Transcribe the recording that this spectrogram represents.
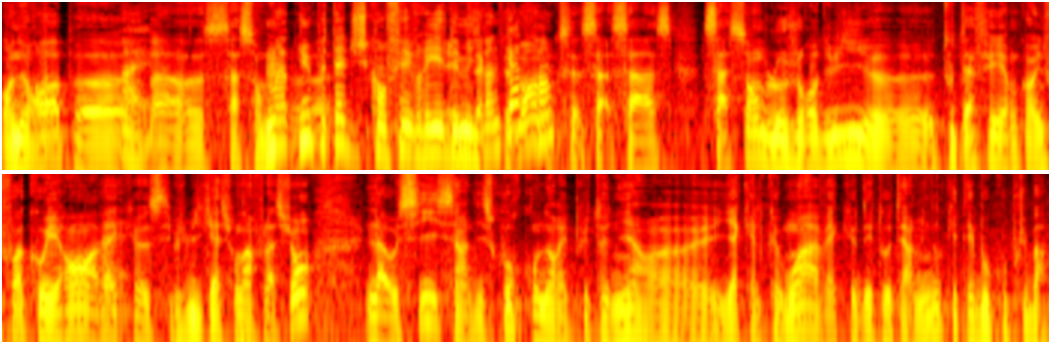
en Europe, euh, ben, ça semble maintenu euh, peut-être jusqu'en février 2024. Hein. donc ça, semble aujourd'hui euh, tout à fait, encore une fois, cohérent avec ces publications d'inflation. Là aussi, c'est un discours qu'on aurait pu tenir il y a quelques mois avec des taux terminaux qui étaient beaucoup plus bas.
